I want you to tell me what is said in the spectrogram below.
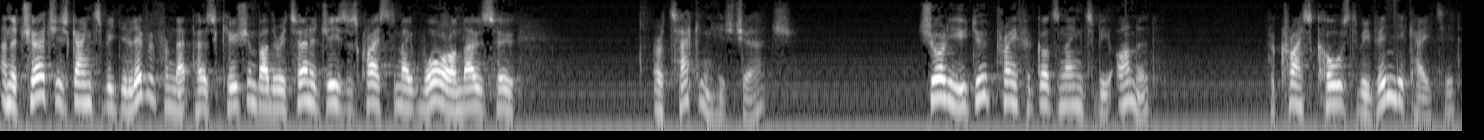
And the church is going to be delivered from that persecution by the return of Jesus Christ to make war on those who are attacking his church. Surely you do pray for God's name to be honoured, for Christ's cause to be vindicated,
